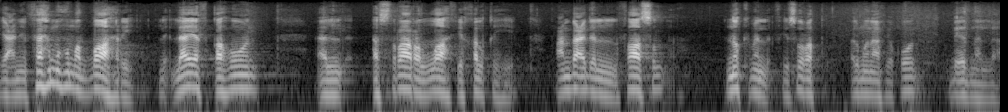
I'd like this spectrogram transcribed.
يعني فهمهم الظاهري لا يفقهون أسرار الله في خلقه. طبعا بعد الفاصل نكمل في سورة المنافقون بإذن الله.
